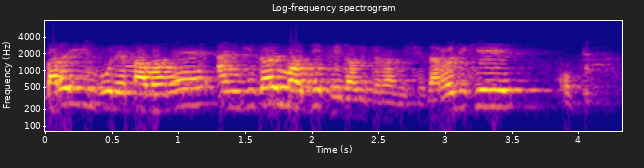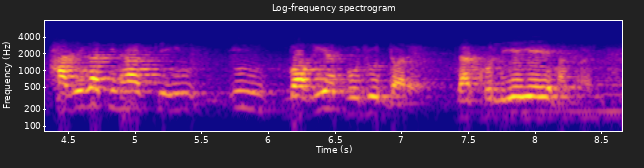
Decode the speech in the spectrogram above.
برای این گونه موانع انگیزهای مادی پیدا می‌کنن میشه در حالی که خب حقیقت این هست که این این واقعیت وجود داره در کلیه مسائل.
